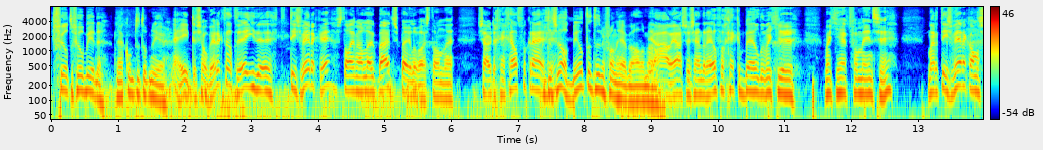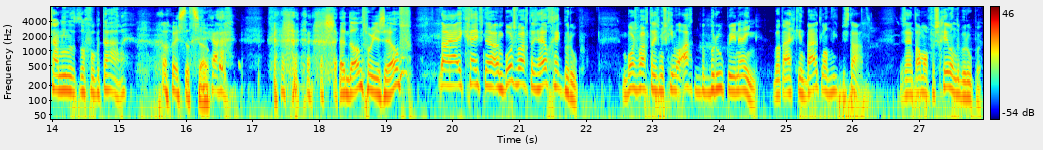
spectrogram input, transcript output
veel te veel binnen. Daar komt het op neer. Nee, dus zo werkt dat. Hè. Ieder, het is werk, hè. Als het alleen maar een leuk buitenspelen was, dan eh, zou je er geen geld voor krijgen. Het is wel het beeld dat we ervan hebben allemaal. Ja, ja, zo zijn er heel veel gekke beelden wat je, wat je hebt van mensen. Hè. Maar het is werk, anders zou niemand er toch voor betalen. Oh, is dat zo? Ja. En dan voor jezelf? Nou ja, ik geef nou, een boswachter is een heel gek beroep. Een boswachter is misschien wel acht be- beroepen in één. Wat eigenlijk in het buitenland niet bestaat. Er zijn het allemaal verschillende beroepen.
